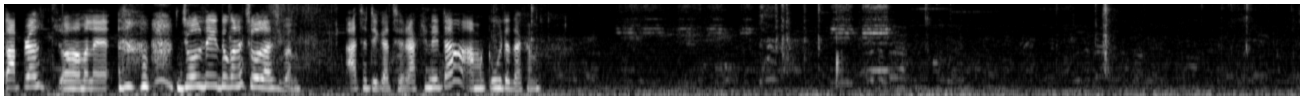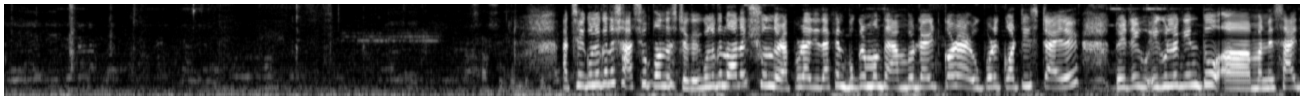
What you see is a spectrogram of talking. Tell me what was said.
তো আপনারা মানে জলদি এই দোকানে চলে আসবেন। আচ্ছা ঠিক আছে, রাখেন এটা, আমাকে ওইটা দেখান। আচ্ছা এগুলো কিন্তু সাতশো পঞ্চাশ টাকা, এগুলো কিন্তু অনেক সুন্দর। আপনারা যে দেখেন, বুকের মধ্যে এমব্রয়ডারি করা, আর উপরে কটি স্টাইলের তো এটা, এগুলো কিন্তু মানে সাইজ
